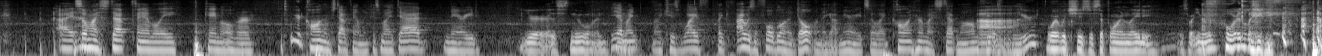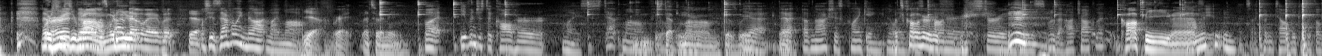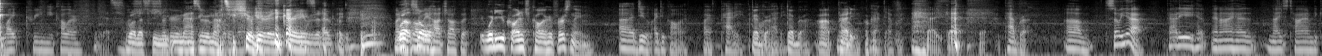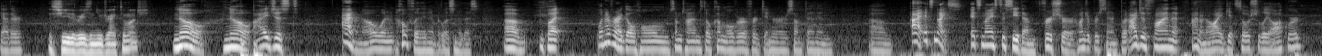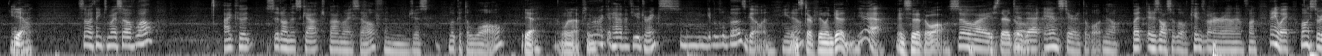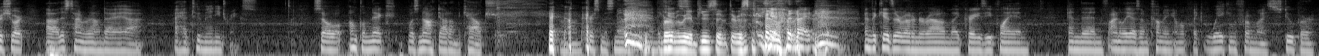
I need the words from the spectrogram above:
I so my step family came over. It's weird calling them step family because my dad married. You're this new woman. Yeah, my like his wife. Like I was a full blown adult when they got married, so like calling her my stepmom Ah. feels weird. What, which she's just a foreign lady, is what you mean? foreign lady. Or Never heard she's your mom. What do described you- that way, but Yeah. well, she's definitely not my mom. Yeah, right. That's what I mean. But even just to call her my stepmom feels weird. Feels weird. Yeah, that obnoxious clanking noise. Let's call her- Connor stirring his what is that? Hot chocolate? Coffee, man. Coffee. It's, I couldn't tell because of the light creamy color. Yes. Well, that's the massive amounts of sugar and Yeah, cream exactly. that I put. Well, as well be so- hot chocolate. What do you call? Why don't you call her her first name? Uh, I do. I do call her. I have Patty. Deborah. Patty. Deborah. Uh, Patty. No, okay. not Deborah. Patty. Got it. Pabra. Um, so yeah, Patty and I had a nice time together. Is she the reason you drank too much? No, no. I just, I don't know. When hopefully they never listen to this. Um, but whenever I go home, sometimes they'll come over for dinner or something, and um, I, it's nice. It's nice to see them for sure, hundred percent. But I just find that I don't know. I get socially awkward. You Yeah. Know? So I think to myself, well, I could sit on this couch by myself and just look at the wall, Yeah. One option. or I could have a few drinks and get a little buzz going. You know? And start feeling good Yeah. and sit at the wall. So I Just stare at the did wall. that and stared at the wall. No, but there's also little kids running around having fun. Anyway, long story short, uh, this time around I uh, I had too many drinks. So Uncle Nick was knocked out on the couch on Christmas night. And the Verbally kids, abusive to his family. yeah, right, right. And the kids are running around like crazy playing. And then finally, as I'm coming, I'm like waking from my stupor.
